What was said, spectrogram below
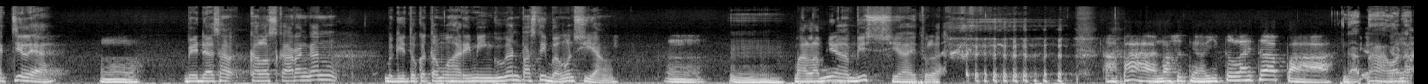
kecil ya. Hmm. Beda kalau sekarang kan begitu ketemu hari Minggu kan pasti bangun siang. Hmm. Hmm. Malamnya habis ya itulah. Apaan maksudnya? Itulah itu apa? Nggak tahu anak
